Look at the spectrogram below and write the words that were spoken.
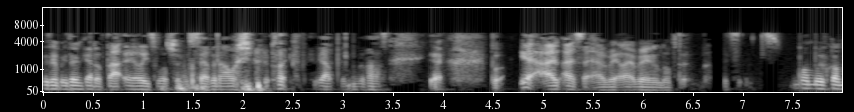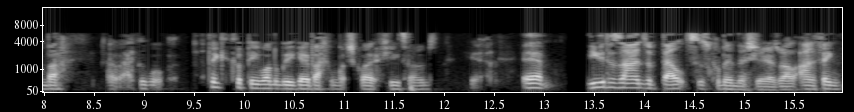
we don't. We don't get up that early to watch a seven-hour show like we have been in the past. Yeah, but yeah, I, I say I really, I really loved it. It's, it's one we've gone back. I, I, could, I think it could be one we go back and watch quite a few times. Yeah. Um, new designs of belts has come in this year as well. I think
